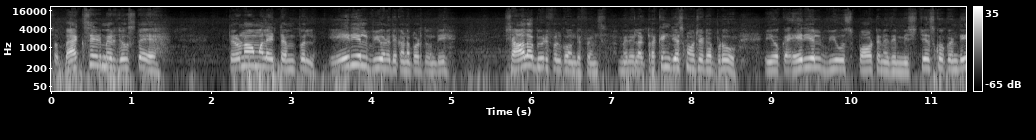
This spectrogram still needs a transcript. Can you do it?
సో బ్యాక్ సైడ్ మీరు చూస్తే తిరువణామలై టెంపుల్ ఏరియల్ వ్యూ అనేది కనపడుతుంది. చాలా బ్యూటిఫుల్గా ఉంది ఫ్రెండ్స్. మీరు ఇలా ట్రెక్కింగ్ చేసుకొని వచ్చేటప్పుడు ఈ యొక్క ఏరియల్ వ్యూ స్పాట్ అనేది మిస్ చేసుకోకండి.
